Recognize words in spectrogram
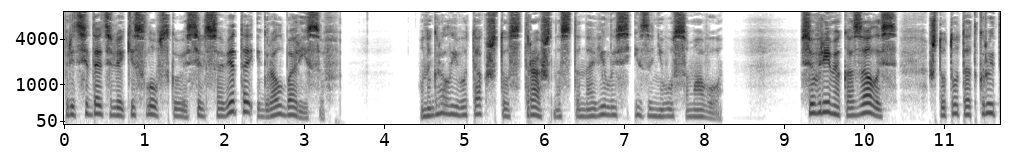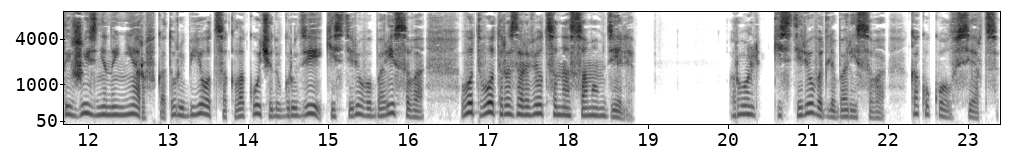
председателя Кисловского сельсовета, играл Борисов. Он играл его так, что страшно становилось из-за него самого. Все время казалось, что тот открытый жизненный нерв, который бьется, клокочет в груди Кистерева-Борисова, вот-вот разорвется на самом деле. Роль Кистерева для Борисова как укол в сердце.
